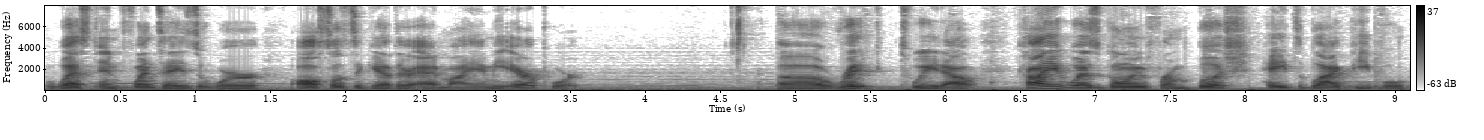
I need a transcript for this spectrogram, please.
West and Fuentes were also together at Miami Airport. Uh, Rick tweeted out Kanye West going from Bush hates black people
